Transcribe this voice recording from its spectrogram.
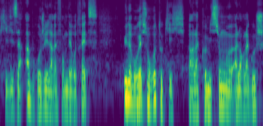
qui vise à abroger la réforme des retraites. Une abrogation retoquée par la commission. Alors la gauche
